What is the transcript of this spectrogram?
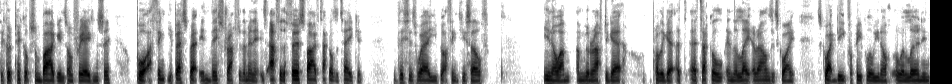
they could pick up some bargains on free agency. But I think your best bet in this draft at the minute is after the first five tackles are taken. This is where you've got to think to yourself, you know, I'm I'm going to have to get probably get a, a, tackle in the later rounds. It's quite it's quite deep for people who you know who are learning,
